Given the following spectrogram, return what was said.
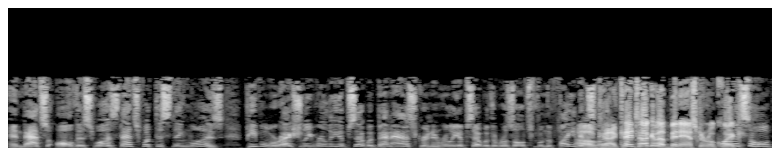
And that's all this was. That's what this thing was. People were actually really upset with Ben Askren and really upset with the results from the fight. It's oh, like, God. Can I talk about Ben Askren real quick? Well, that's the whole,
